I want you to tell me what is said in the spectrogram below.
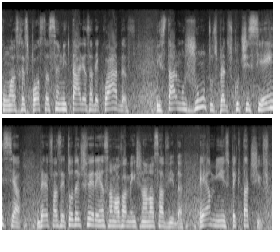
com as respostas sanitárias adequadas, estarmos juntos para discutir ciência deve fazer toda a diferença novamente na nossa vida. É a minha expectativa.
